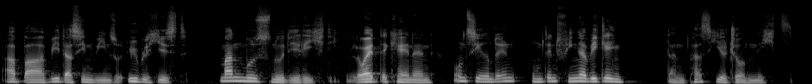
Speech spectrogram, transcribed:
Aber wie das in Wien so üblich ist, man muss nur die richtigen Leute kennen und sie um den, um den Finger wickeln, dann passiert schon nichts.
